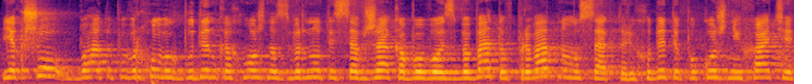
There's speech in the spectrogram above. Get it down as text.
якщо в багатоповерхових будинках можна звернутися в ЖЕК або в ОСББ, то в приватному секторі ходити по кожній хаті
